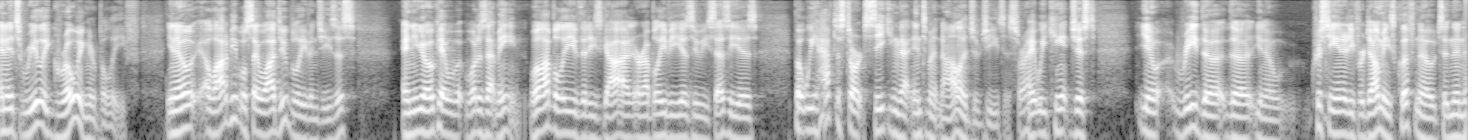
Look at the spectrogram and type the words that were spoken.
and it's really growing your belief. You know, a lot of people say, "Well, I do believe in Jesus," and you go, "Okay, well, what does that mean?" Well, I believe that He's God, or I believe He is who He says He is. But we have to start seeking that intimate knowledge of Jesus, right? We can't just, you know, read the the you know Christianity for Dummies Cliff Notes and then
